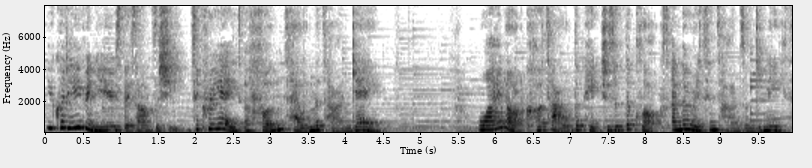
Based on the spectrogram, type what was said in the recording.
You could even use this answer sheet to create a fun telling the time game. Why not cut out the pictures of the clocks and the written times underneath?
